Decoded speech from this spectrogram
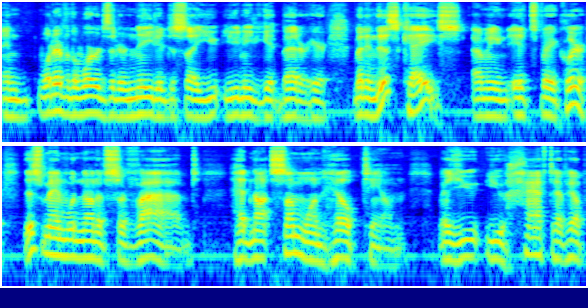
and whatever the words that are needed to say, you, you need to get better here. But in this case, I mean, it's very clear this man would not have survived had not someone helped him. You you have to have help.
